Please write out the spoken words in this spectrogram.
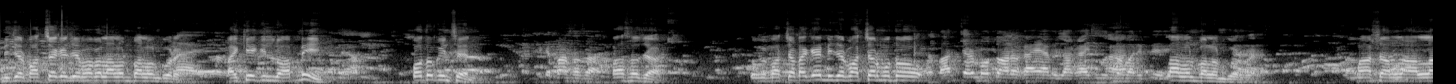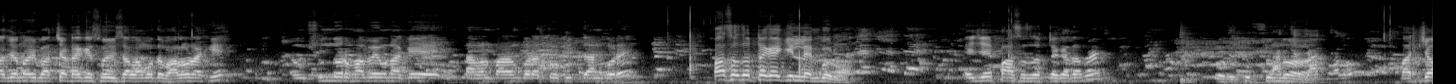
নিজের বাচ্চাকে যেভাবে লালন পালন করে। ভাই কে কিনলো? আপনি? কত কিনছেন? পাঁচ হাজার। পাঁচ হাজার। তবে বাচ্চাটাকে নিজের বাচ্চার মতো বাচ্চার মতো আরও গায়ে আমি লাগাই দিব বাড়িতে। লালন পালন করবে। মাশাল্লাহ আল্লাহ যেন ওই বাচ্চাটাকে সহি সালামতে ভালো রাখে এবং সুন্দরভাবে ওনাকে লালন পালন করার তৌফিক দান করে। পাঁচ হাজার টাকায় কিনলেন গরু। এই যে পাঁচ হাজার টাকা দামে গরু খুব সুন্দর। বাচ্চা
